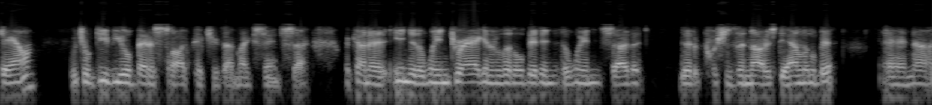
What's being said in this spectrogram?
down, which will give you a better sight picture, if that makes sense. So we're kind of into the wind, dragging a little bit into the wind, so that that it pushes the nose down a little bit and uh,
